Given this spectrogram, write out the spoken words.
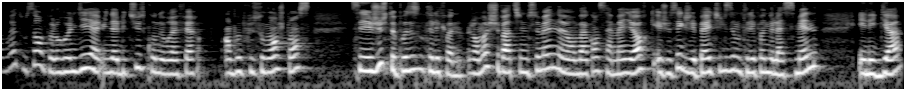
En vrai tout ça on peut le relier à une habitude qu'on devrait faire un peu plus souvent je pense c'est juste poser son téléphone. Genre moi je suis partie une semaine euh, en vacances à Majorque et je sais que j'ai pas utilisé mon téléphone de la semaine. Et les gars,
